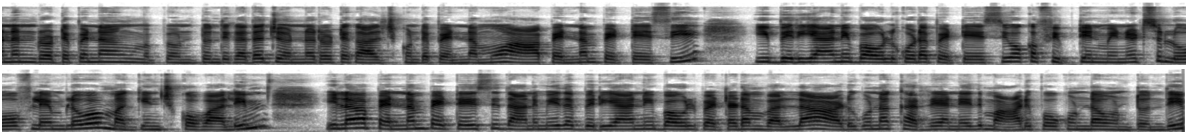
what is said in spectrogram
మనం రొట్టె పెన్నం ఉంటుంది కదా జొన్న రొట్టె కాల్చుకుంటే పెన్నము ఆ పెన్నం పెట్టేసి ఈ బిర్యానీ బౌల్ కూడా పెట్టేసి ఒక ఫిఫ్టీన్ మినిట్స్లో ఫ్లేమ్లో మగ్గించుకోవాలి. ఇలా పెన్నం పెట్టేసి దాని మీద బిర్యానీ బౌల్ పెట్టడం వల్ల అడుగున కర్రీ అనేది మాడిపోకుండా ఉంటుంది.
